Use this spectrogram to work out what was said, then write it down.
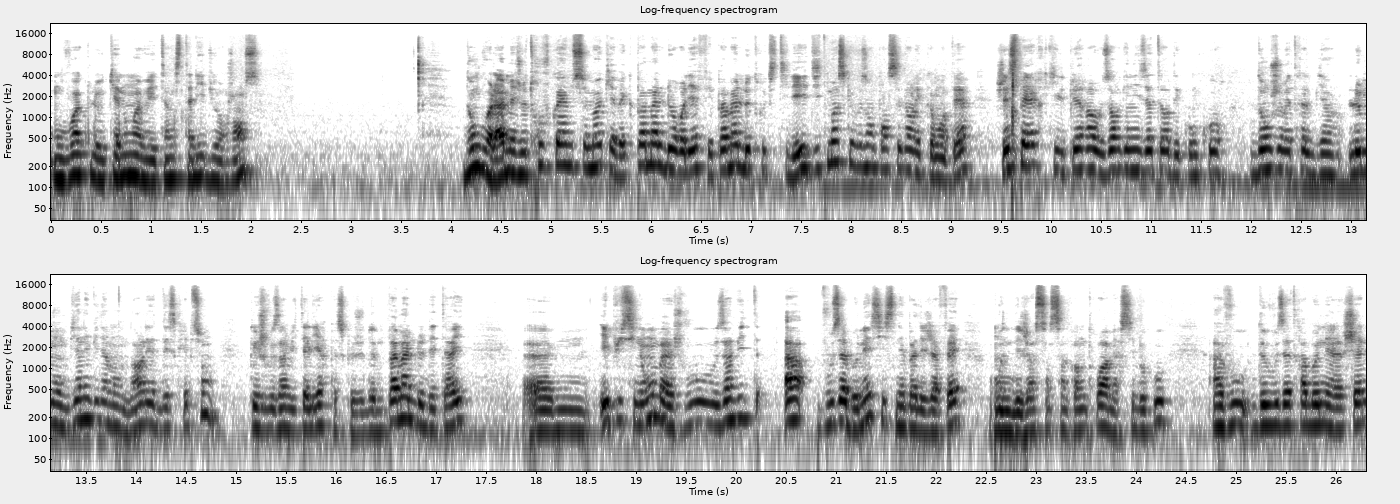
on voit que le canon avait été installé d'urgence. Donc voilà, mais je trouve quand même ce mock avec pas mal de relief et pas mal de trucs stylés. Dites-moi ce que vous en pensez dans les commentaires. J'espère qu'il plaira aux organisateurs des concours dont je mettrai le, bien, le nom bien évidemment dans les descriptions que je vous invite à lire parce que je donne pas mal de détails. Euh, et puis sinon, bah, je vous invite à vous abonner si ce n'est pas déjà fait. On est déjà 153, merci beaucoup à vous de vous être abonné à la chaîne.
